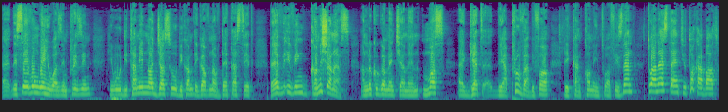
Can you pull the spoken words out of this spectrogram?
Uh, they say even when he was in prison, he will determine not just who will become the governor of Delta State, but even commissioners and local government chairmen must uh, get uh, the approval before they can come into office. Then, to an extent, you talk about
